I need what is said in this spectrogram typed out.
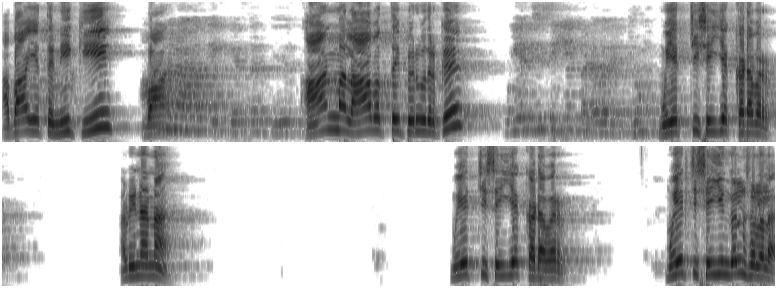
அபாயத்தை நீக்கி ஆன்ம லாபத்தை பெறுவதற்கு முயற்சி செய்ய கடவர் அப்படின்னா என்ன? முயற்சி செய்ய கடவர். முயற்சி செய்யுங்கள்னு சொல்லலை.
